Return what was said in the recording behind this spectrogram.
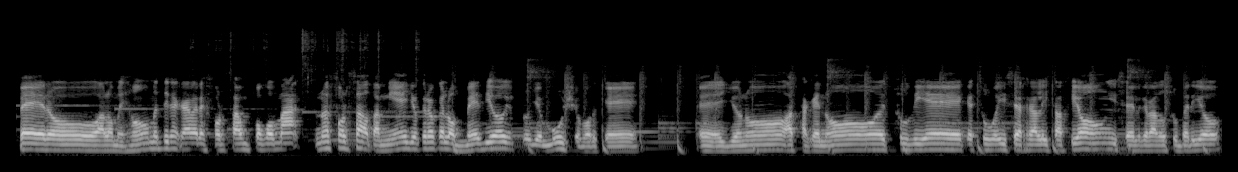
pero a lo mejor me tiene que haber esforzado un poco más. No esforzado, también yo creo que los medios influyen mucho, porque eh, yo no, hasta que no estudié, que estuve, hice realización, hice el grado superior,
